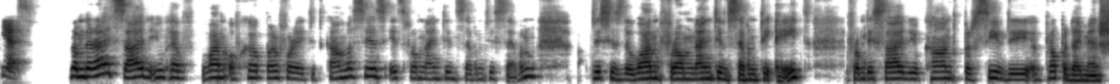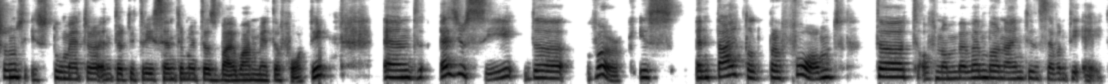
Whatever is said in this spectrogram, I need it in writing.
Yes. From the right side, you have one of her perforated canvases. It's from 1977. This is the one from 1978. From this side, you can't perceive the uh, proper dimensions. It's 2 meter and 33 centimeters by 1 meter 40. And as you see, the work is entitled Performed 3rd of November 1978.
